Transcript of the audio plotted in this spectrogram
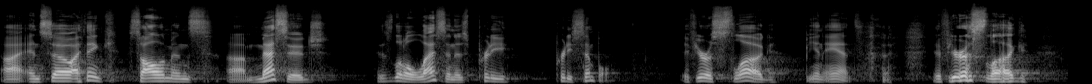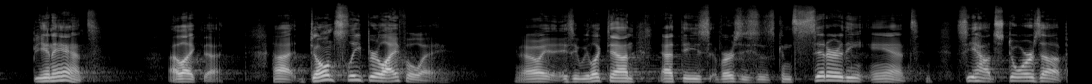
Uh, and so I think Solomon's uh, message, his little lesson, is pretty, pretty simple. If you're a slug, be an ant. if you're a slug, be an ant. I like that. Uh, don't sleep your life away. You know, as we look down at these verses, he says, Consider the ant. See how it stores up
